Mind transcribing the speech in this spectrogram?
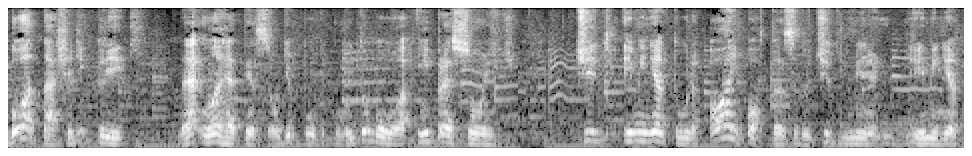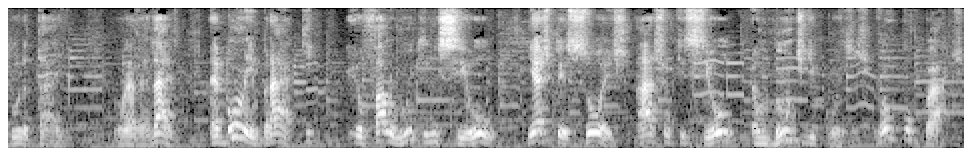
boa taxa de clique, né? uma retenção de público muito boa, impressões, título e miniatura. Olha a importância do título e miniatura tá aí, não é verdade? É bom lembrar que eu falo muito em SEO e as pessoas acham que SEO é um monte de coisas. Vamos por parte.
